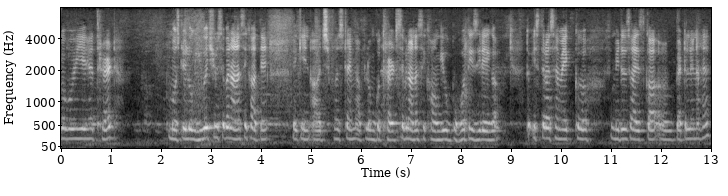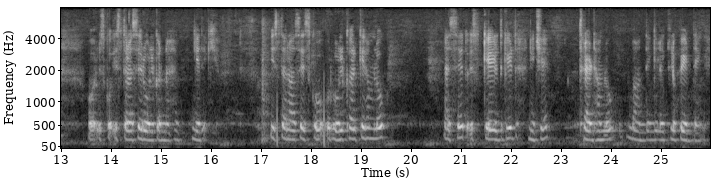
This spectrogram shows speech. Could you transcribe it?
तो वो ये है थ्रेड मोस्टली लोग यू एच यू से बनाना सिखाते हैं, लेकिन आज फ़र्स्ट टाइम मैं आप लोगों को थ्रेड से बनाना सिखाऊँगी, वो बहुत इजी रहेगा। तो इस तरह से हमें एक मिडिल साइज़ का पेटल लेना है और इसको इस तरह से रोल करना है। ये देखिए। इस तरह से इसको रोल करके हम लोग ऐसे तो इसके इर्द गिर्द नीचे थ्रेड हम लोग बाँध देंगे लाइक लपेट देंगे।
